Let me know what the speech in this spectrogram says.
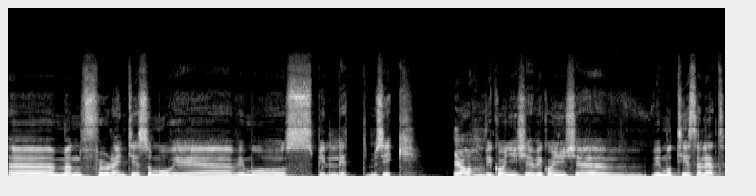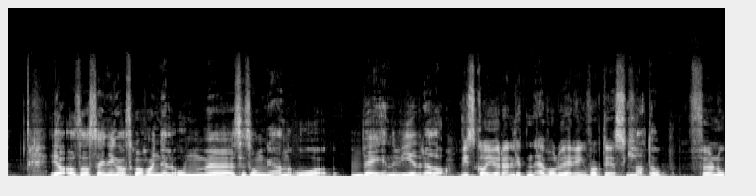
Uh, men før den tid så må vi, vi må spille litt musikk. Ja. Vi kan ikke, vi kan ikke Vi må tise litt. ja altså, Sendinga skal handle om eh, sesongen og veien videre, da. Vi skal gjøre en liten evaluering, faktisk. Nettopp. For nå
